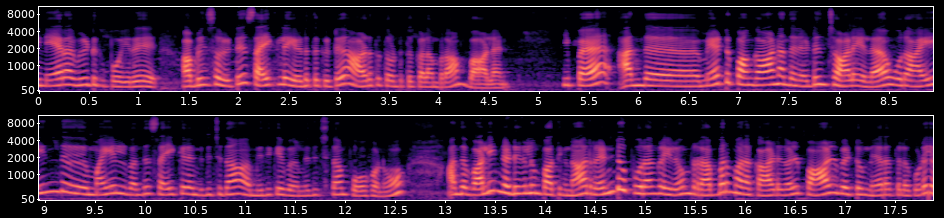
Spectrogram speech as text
நீ நேராக வீட்டுக்கு போயிரு அப்படின்னு சொல்லிட்டு சைக்கிளை எடுத்துக்கிட்டு அடுத்த தோட்டத்துக்கு கிளம்புறான் பாலன். இப்போ அந்த மேட்டுப்பாங்கான அந்த நெடுஞ்சாலையில் ஒரு ஐந்து மைல் வந்து சைக்கிளை மிதித்து தான் மிதிக்க மிதித்து தான் போகணும். அந்த வழி நெடுகளும் பார்த்திங்கன்னா ரெண்டு புறங்களிலும் ரப்பர் மர காடுகள் பால் வெட்டும் நேரத்தில் கூட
